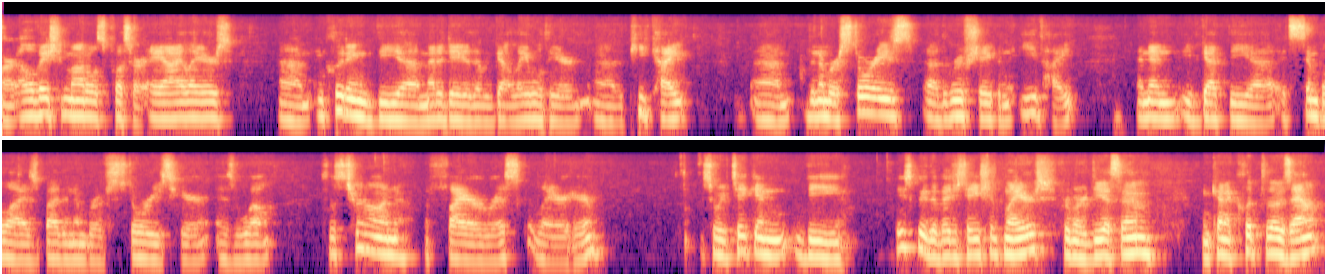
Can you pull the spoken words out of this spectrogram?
our elevation models plus our AI layers, um, including the uh, metadata that we've got labeled here, uh, the peak height, um, the number of stories, uh, the roof shape, and the eave height. And then you've got the, uh, it's symbolized by the number of stories here as well. So let's turn on the fire risk layer here. So we've taken the, basically the vegetation layers from our DSM and kind of clipped those out.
